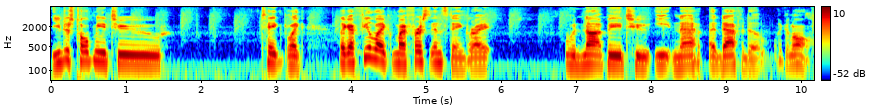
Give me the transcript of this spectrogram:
you just told me to take like like I feel like my first instinct, right, would not be to eat na- a daffodil like at all.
